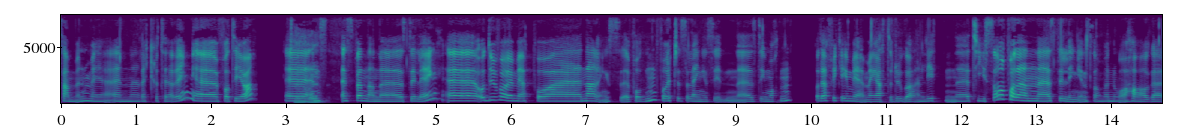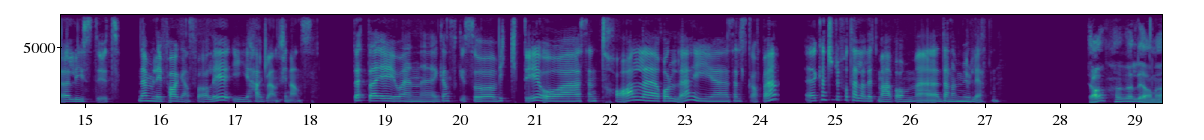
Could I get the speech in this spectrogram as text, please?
sammen med en rekruttering for tida. Eh, en, en, spennende stilling. Eh, og du var jo med på eh, Næringspodden for ikke så lenge siden, Stig Morten. Og der fikk jeg med meg at du ga en liten teaser på den stillingen som vi nå har lyst ut, nemlig fagansvarlig i Hagland Finans. Dette er jo en ganske så viktig og sentral rolle i selskapet. Kan ikke du fortelle litt mer om denne muligheten? Ja, veldig gjerne.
